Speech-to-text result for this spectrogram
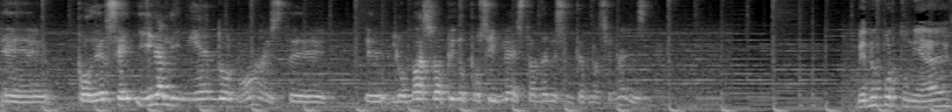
eh, poderse ir alineando ¿no? este, eh, lo más rápido posible a estándares internacionales. ¿Ven oportunidades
